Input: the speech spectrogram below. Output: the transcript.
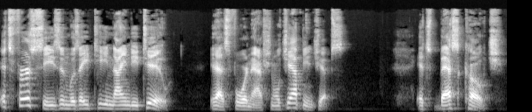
Its first season was 1892. It has four national championships. Its best coach.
